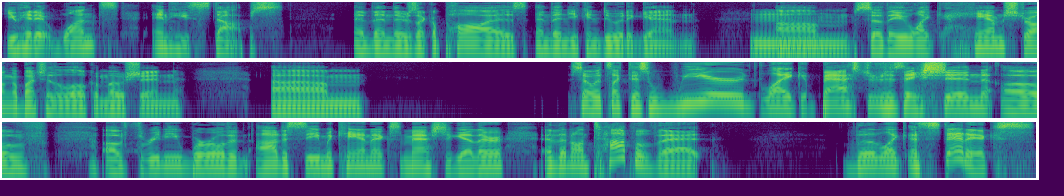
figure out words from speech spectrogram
you hit it once and he stops, and then there's like a pause, and then you can do it again. Mm. Um, so they like hamstrung a bunch of the locomotion. Um, so it's like this weird like bastardization of of 3D World and Odyssey mechanics mashed together, and then on top of that, the like aesthetics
